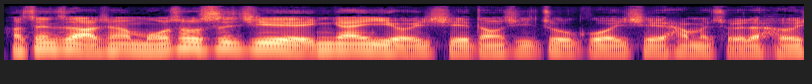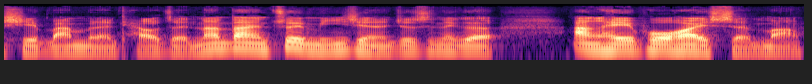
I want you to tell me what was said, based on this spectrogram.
啊，甚至好像魔兽世界应该也有一些东西做过一些他们所谓的和谐版本的调整。那当然最明显的就是那个暗黑破坏神嘛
